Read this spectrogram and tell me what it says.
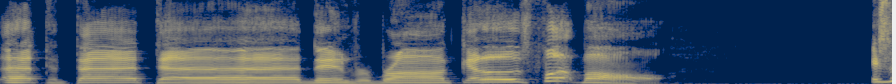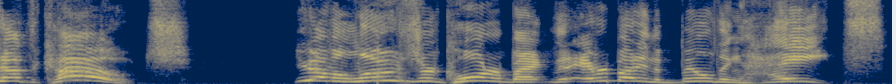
Da, da, da, da, Denver Broncos football. It's not the coach. You have a loser quarterback that everybody in the building hates.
